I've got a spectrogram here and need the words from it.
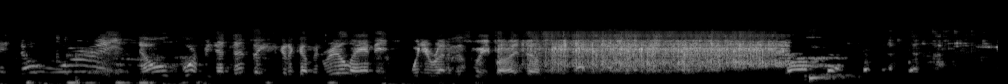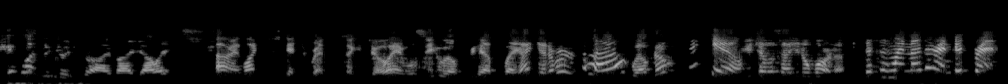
Don't worry. No worry. That 10 seconds is going to come in real handy when you're running the sweep, all right? It was a good try, golly. All right, why don't you just get your breath for a second, Joe, and we'll see who else we have playing. Hi, Jennifer. Hello. Welcome. Thank you. You tell us how you know Marta. This is my mother and good friend.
